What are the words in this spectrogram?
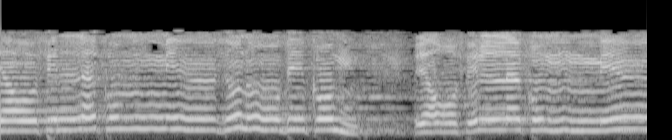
يغفر لكم من ذنوبكم يغفر لكم من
